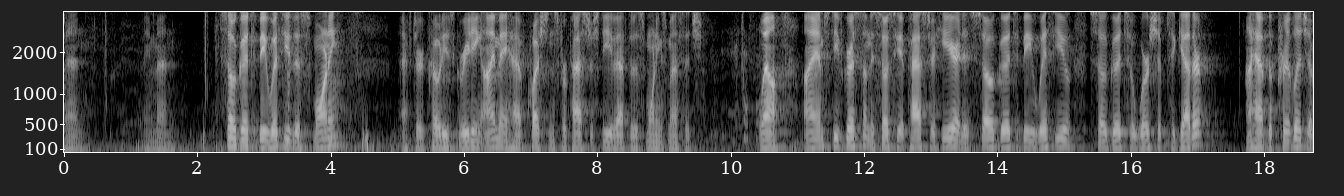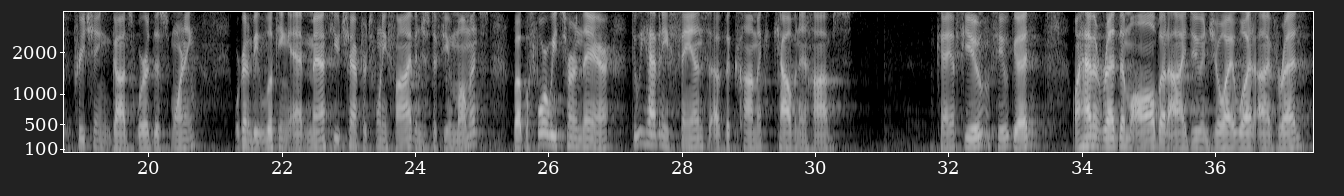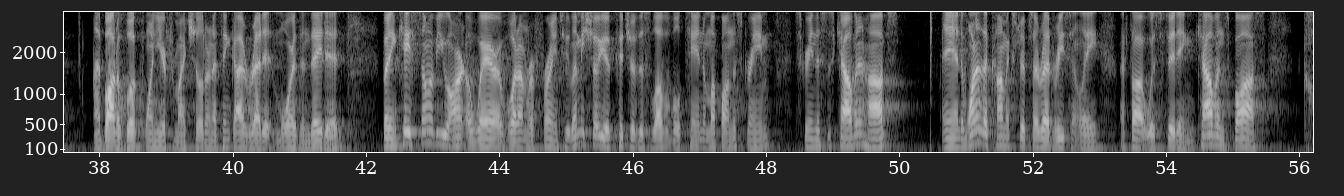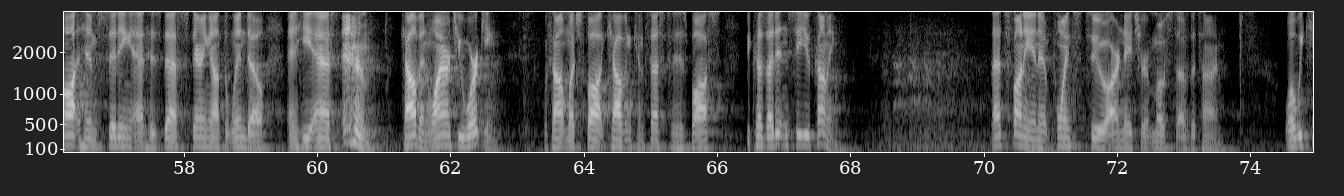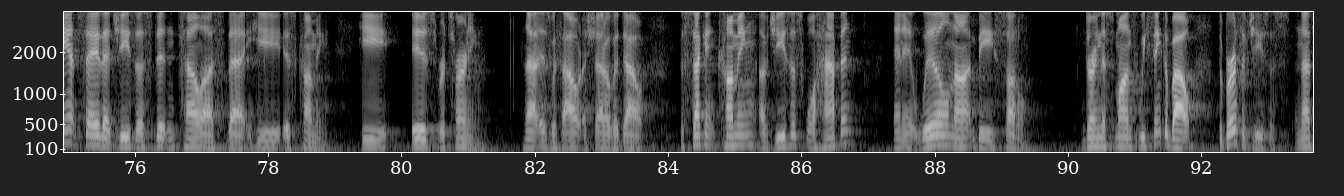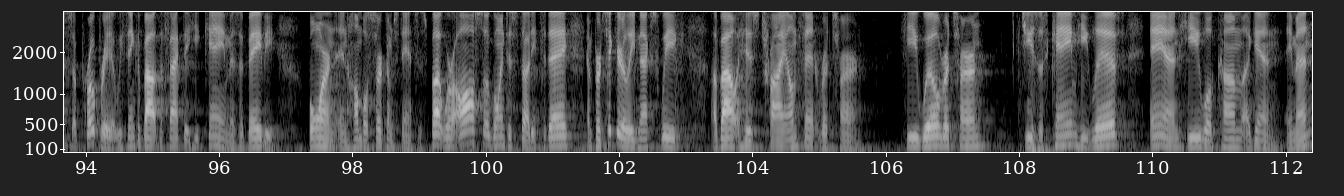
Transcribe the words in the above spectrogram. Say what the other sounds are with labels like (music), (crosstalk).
Amen. Amen. It's so good to be with you this morning. After Cody's greeting, I may have questions for Pastor Steve after this morning's message. (laughs) Well, I am Steve Grissom, the associate pastor here. It is so good to be with you, so good to worship together. I have the privilege of preaching God's word this morning. We're going to be looking at Matthew chapter 25 in just a few moments. But before we turn there, do we have any fans of the comic Calvin and Hobbes? Okay, a few, a few, good. Well, I haven't read them all, but I do enjoy what I've read. I bought a book one year for my children. I think I read it more than they did. But in case some of you aren't aware of what I'm referring to, let me show you a picture of this lovable tandem up on the screen. Screen. This is Calvin and Hobbes. And one of the comic strips I read recently I thought was fitting. Calvin's boss caught him sitting at his desk staring out the window, and he asked, Calvin, why aren't you working? Without much thought, Calvin confessed to his boss, Because I didn't see you coming. That's funny, and it points to our nature most of the time. Well, we can't say that Jesus didn't tell us that he is coming. He is returning. That is without a shadow of a doubt. The second coming of Jesus will happen, and it will not be subtle. During this month, we think about the birth of Jesus, and that's appropriate. We think about the fact that he came as a baby, born in humble circumstances. But we're also going to study today, and particularly next week, about his triumphant return. He will return. Jesus came, he lived, and he will come again. Amen?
